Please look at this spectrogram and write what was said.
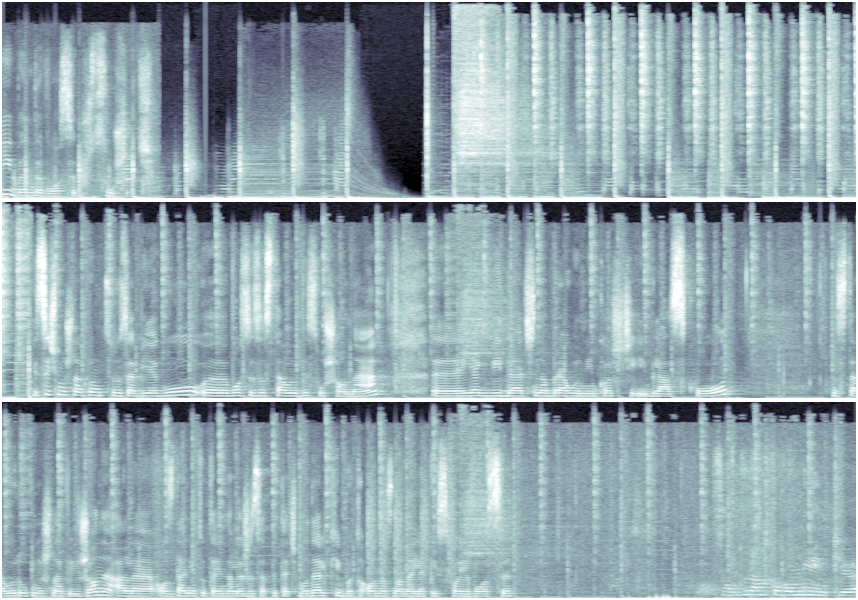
I będę włosy suszyć. Jesteśmy już na końcu zabiegu. E, Włosy zostały wysuszone. E, Jak widać, nabrały miękkości i blasku. Zostały również nawilżone, ale o zdanie tutaj należy zapytać modelki, bo to ona zna najlepiej swoje włosy. Są wyjątkowo miękkie,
